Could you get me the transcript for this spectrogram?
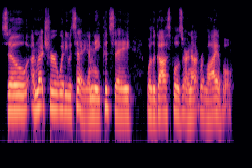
So I'm not sure what he would say. I mean, he could say, well, the Gospels are not reliable,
